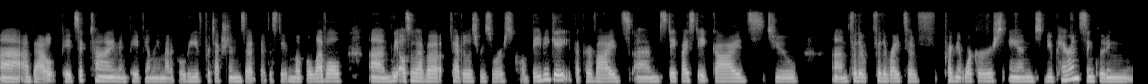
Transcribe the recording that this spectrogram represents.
uh, about paid sick time and paid family and medical leave protections at, at the state and local level. Um, we also have a fabulous resource called Babygate that provides state by state guides to um, for the for the rights of pregnant workers and new parents, including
